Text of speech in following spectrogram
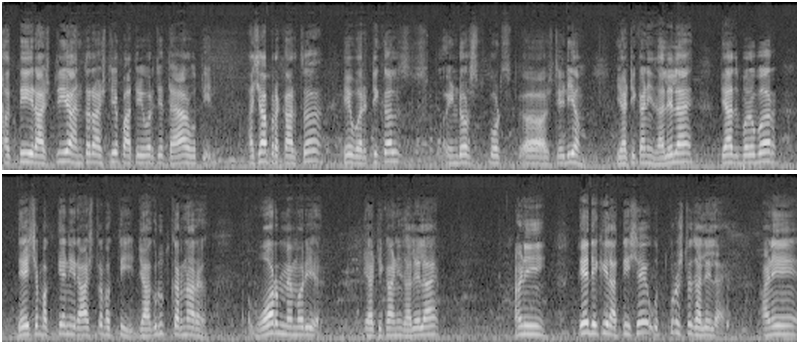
अगदी राष्ट्रीय आंतरराष्ट्रीय पातळीवरचे तयार होतील. अशा प्रकारचं हे व्हर्टिकल इंडोर स्पोर्ट्स स्टेडियम या ठिकाणी झालेलं आहे. त्याचबरोबर देशभक्ती आणि राष्ट्रभक्ती जागृत करणारं वॉर मेमोरियल या ठिकाणी झालेलं आहे. आणि ते देखील अतिशय उत्कृष्ट झालेलं आहे. आणि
